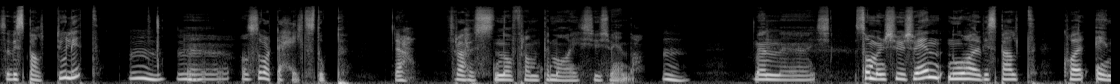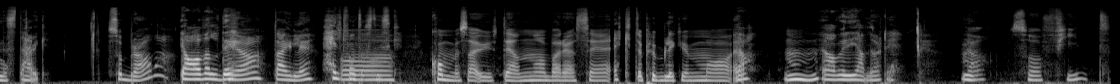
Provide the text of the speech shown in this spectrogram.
Så vi spilte jo litt, Mm. Eh, og så ble det helt stopp. Ja. Fra høsten og fram til mai 2021, da. Mm. Men uh, sommeren 2021, nå har vi spilt hver eneste helg. Så bra, da. Ja, veldig. Ja, deilig. Helt fantastisk. Komme seg ut igjen og bare se ekte publikum og Ja. Mm. Det har vært jævlig artig. Mm. ja. Så fint.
